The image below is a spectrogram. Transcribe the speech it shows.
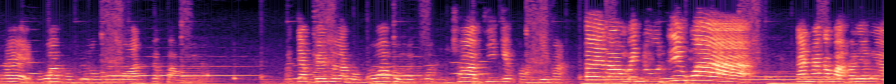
ใช่เพราะว่าผมลงมอสกระเป๋านี่แหละมันจำเป็นสำหรับผมเพราะว่าผมเป็นคนชอบที่เก็บของเยอะมากเลยลองไปดูดิว่า การทำกระเป๋าทำยังไง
